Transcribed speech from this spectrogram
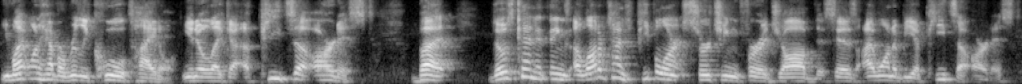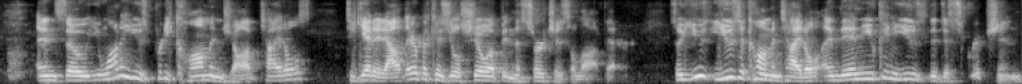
you might want to have a really cool title. You know, like a, a pizza artist, but those kind of things a lot of times people aren't searching for a job that says i want to be a pizza artist and so you want to use pretty common job titles to get it out there because you'll show up in the searches a lot better so use use a common title and then you can use the description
